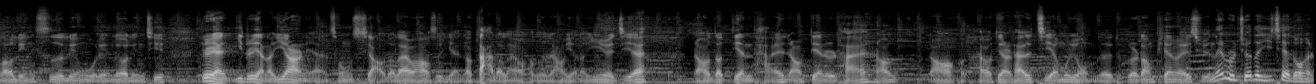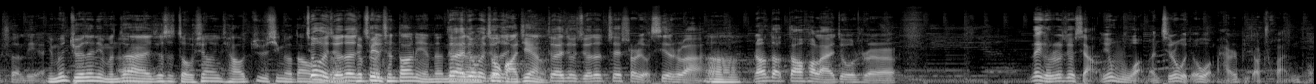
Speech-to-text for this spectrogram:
了，零四、零五、零六、零七，一直演一直演到一二年，从小的 live house 演到大的 live house，然后演到音乐节，然后到电台，然后电视台，然后然后还有电视台的节目用我们的歌当片尾曲，那时候觉得一切都很顺利。你们觉得你们在就是走向一条巨星的道路，就会觉得就就变成当年的那个对就会周华健了，对，就觉得这事儿有戏是吧？嗯然后到到后来就是那个时候就想，因为我们其实我觉得我们还是比较传统，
